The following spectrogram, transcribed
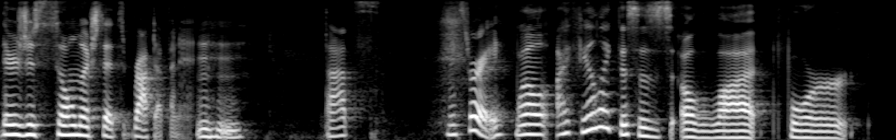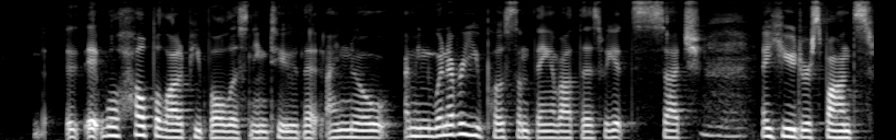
there's just so much that's wrapped up in it. Mm-hmm. That's my story. Well, I feel like this is a lot for. It, it will help a lot of people listening to that. I know. I mean, whenever you post something about this, we get such mm-hmm. a huge response,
